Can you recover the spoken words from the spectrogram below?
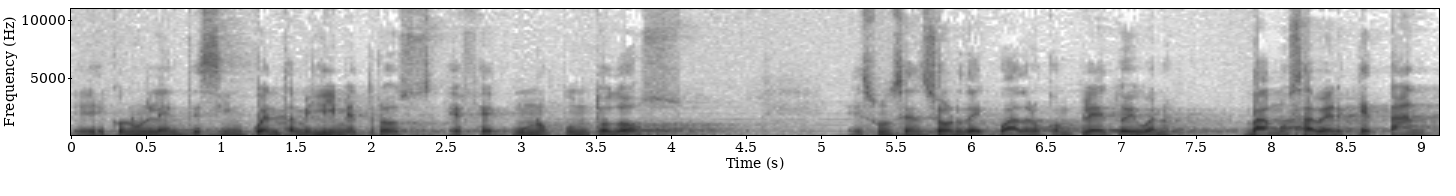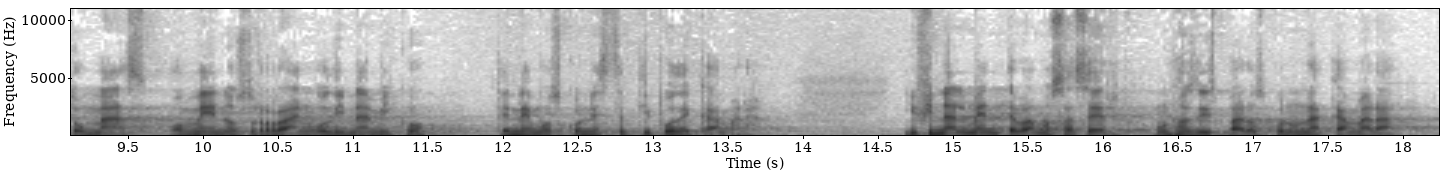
eh, con un lente 50 milímetros f1.2 es un sensor de cuadro completo y bueno vamos a ver qué tanto más o menos rango dinámico tenemos con este tipo de cámara y finalmente vamos a hacer unos disparos con una cámara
